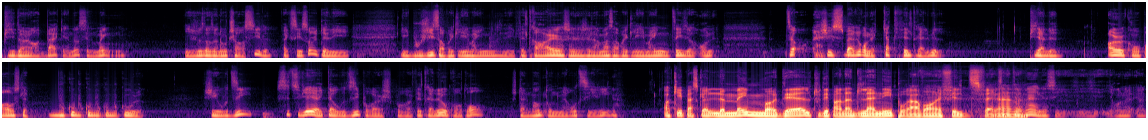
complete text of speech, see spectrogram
puis d'un Outback NA, c'est le même. Il est juste dans un autre châssis. Là. Fait que c'est sûr que les, les bougies, ça va être les mêmes. Les filtres à air, gé- généralement, ça va être les mêmes. Tu sais, on- tu sais, chez Subaru, on a quatre filtres à l'huile. Puis il y en a un qu'on passe le- beaucoup, beaucoup, beaucoup, beaucoup. là. Chez Audi, si tu viens avec ta Audi pour un, pour un filtre à l'huile au comptoir, je te demande ton numéro de série. là. OK, parce que le même modèle, tout dépendant de l'année, pourrait avoir un fil différent. là. Exactement. Là, y- on a, a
